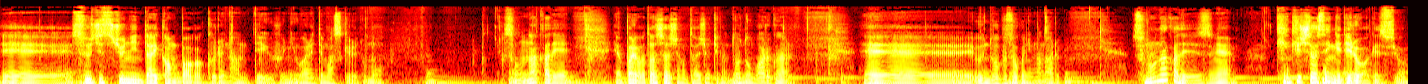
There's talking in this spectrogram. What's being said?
えー、数日中に大寒波が来るなんていうふうに言われてますけれども。その中でやっぱり私たちの体調っていうのはどんどん悪くなる、えー、運動不足にもなる。その中でですね緊急事態宣言出るわけですよ。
